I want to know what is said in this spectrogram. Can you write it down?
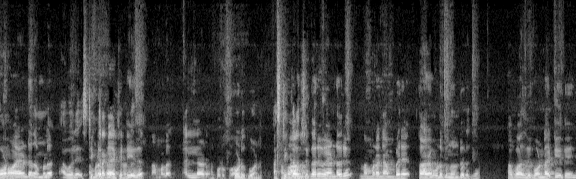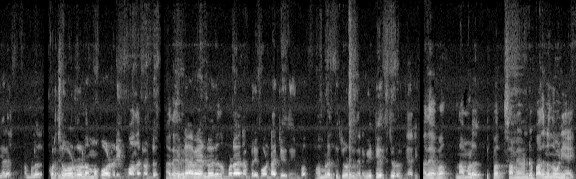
ഓണം ആയതുകൊണ്ട് നമ്മൾ അതുപോലെ സ്റ്റിക്കർ പാക്കറ്റ് ചെയ്ത് നമ്മൾ എല്ലായിടത്തും കൊടുക്കും കൊടുക്കുവാണ്. ആ സ്റ്റിക്കർ സ്റ്റിക്കർ വേണ്ട വേണ്ടവർ നമ്മുടെ നമ്പർ താഴെ കൊടുക്കുന്നുണ്ട്. അപ്പോൾ അതിൽ കോൺടാക്ട് ചെയ്ത് കഴിഞ്ഞാൽ നമ്മൾ കുറച്ച് ഓർഡറുകൾ നമുക്ക് ഓൾറെഡി വന്നിട്ടുണ്ട്. പിന്നെ വേണ്ടവർ നമ്മുടെ നമ്പറിൽ കോൺടാക്ട് ചെയ്ത് കഴിയുമ്പോൾ നമ്മൾ എത്തിച്ചു കൊടുക്കുന്നതാണ് വീട്ടിൽ എത്തിച്ചു കൊടുക്കുന്നതായിരിക്കും. അതെ അപ്പം നമ്മൾ ഇപ്പം സമയമുണ്ട് പതിനൊന്ന് മണിയായി.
